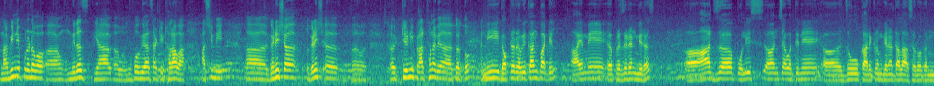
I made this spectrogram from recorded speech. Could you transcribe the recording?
नाविन्यपूर्ण व, मिरज या उपविभागासाठी ठरावा अशी मी गणेश गणेश टिरणी प्रार्थना करतो. मी doctor Ravikant Patil I M A president Miraj. आज पोलिसांच्या वतीने जो कार्यक्रम घेण्यात आला सर्व गण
